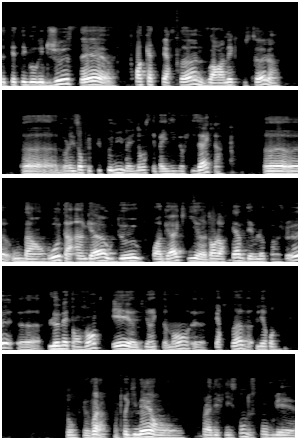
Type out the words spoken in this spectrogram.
cette catégorie de jeu c'est euh, trois quatre personnes, voire un mec tout seul. Euh, dans l'exemple le plus connu, évidemment, c'est Binding of Isaac euh, où bah, en gros, tu as un gars ou deux ou trois gars qui, euh, dans leur cave, développent un jeu, euh, le mettent en vente et euh, directement perçoivent les revenus. Donc voilà, entre guillemets, en, pour la définition de ce qu'on voulait,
